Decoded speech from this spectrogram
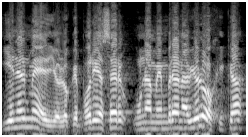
y en el medio lo que podría ser una membrana biológica,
